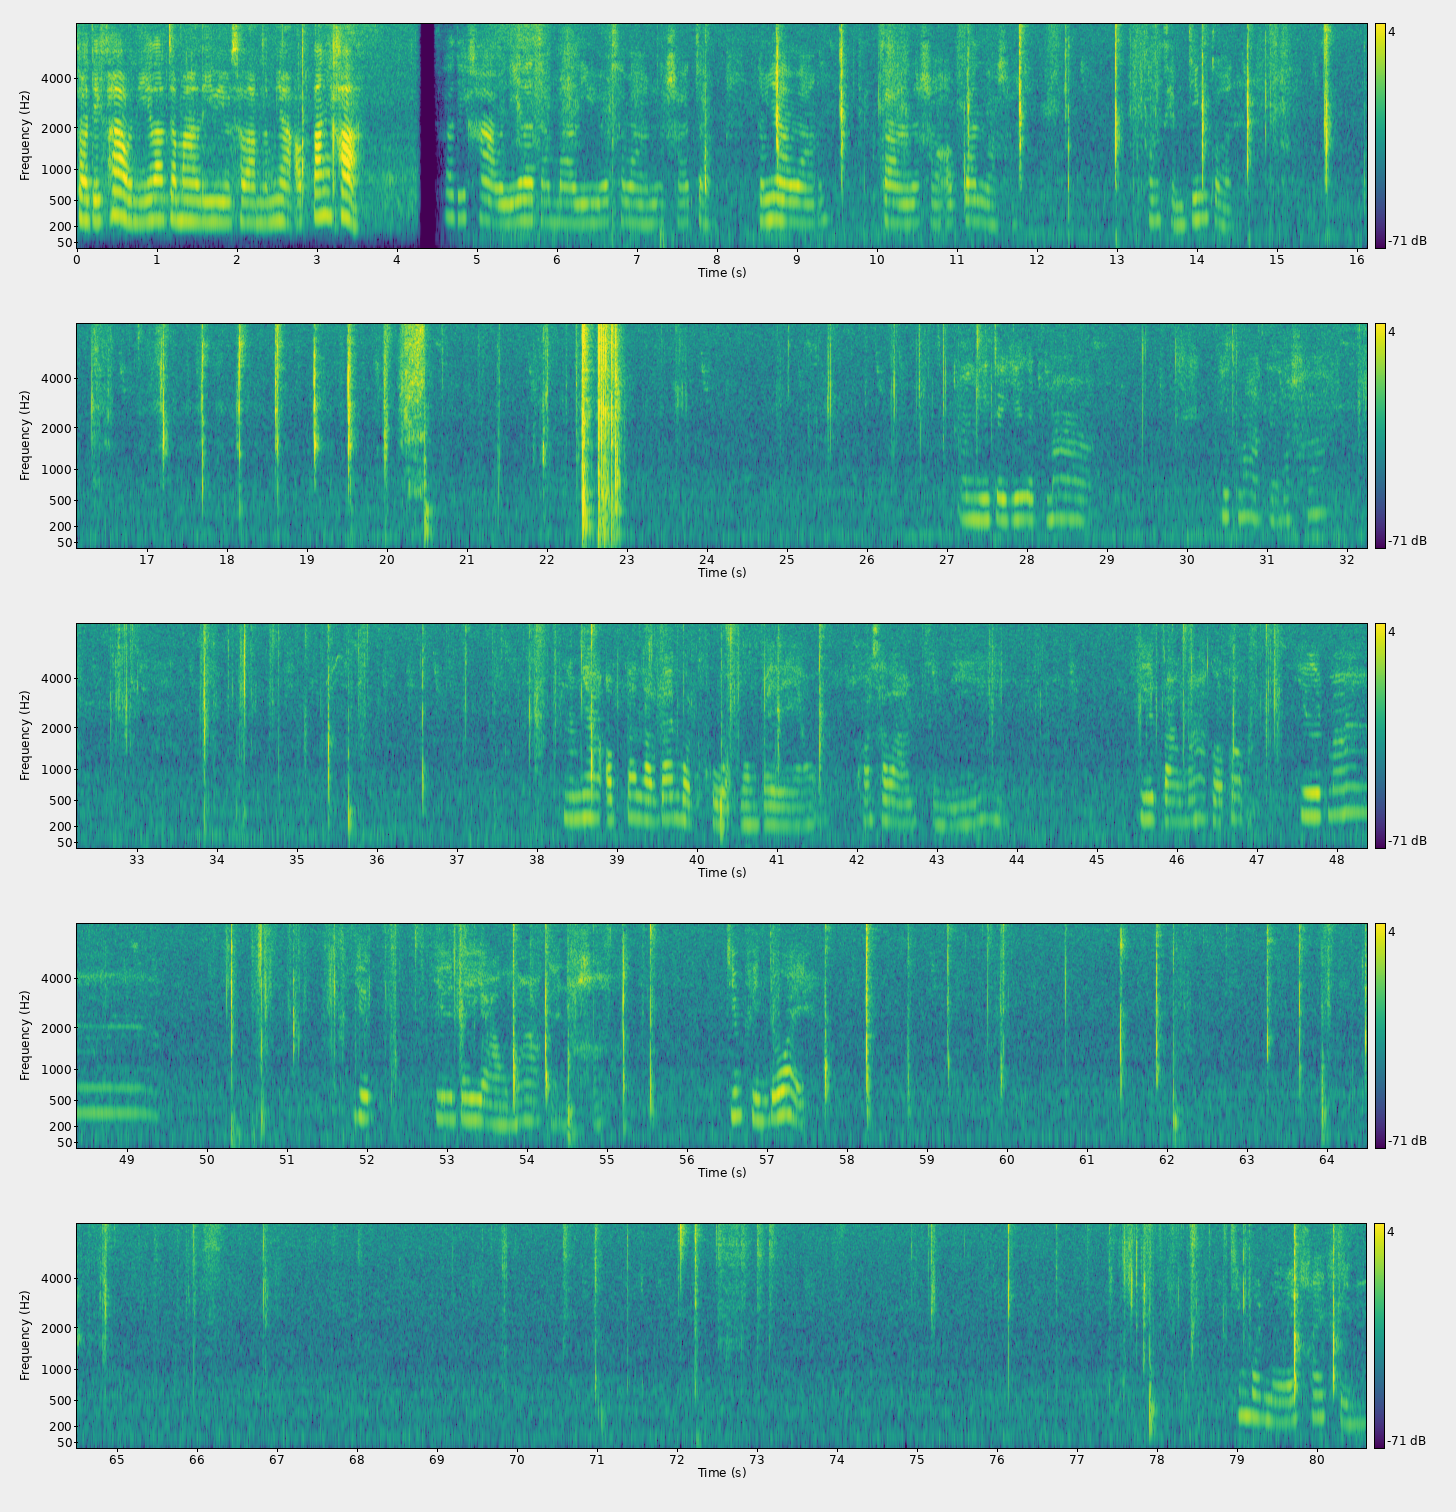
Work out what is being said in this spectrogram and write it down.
สวัสดีค่ะ วันนี้เราจะมารีวิวสลามน้ำยาออฟตันค่ะ สวัสดีค่ะ วันนี้เราจะมารีวิวสลามนะคะจากน้ำยาล้างตานะคะออฟตันนะคะฟังเสียงจิ้มก่อนอันนี้จะยืดมาก ยืดมากเลยนะคะน้ำยาออฟตันเราได้หมดขวดลงไปแล้ว เพราะสลามสิ่งนี้ ยืดบางมากแล้วก็ยืดมาก ยืดยืดได้ยาวมากเลยนะคะ จิ้มฟินด้วย จิ้มบนมือไม่ค่อยฟิน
